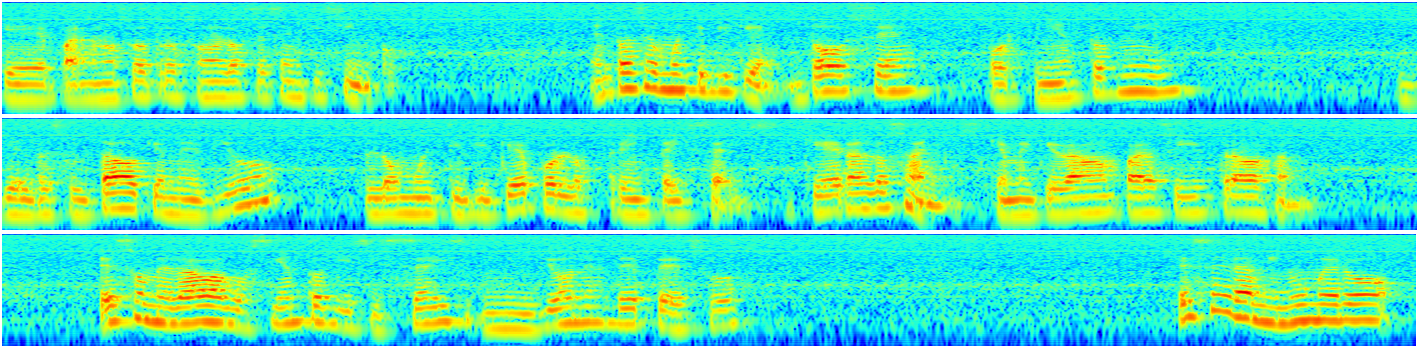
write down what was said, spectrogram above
que para nosotros son los 65. Entonces multipliqué 12 por 500 mil y el resultado que me dio lo multipliqué por los 36 que eran los años que me quedaban para seguir trabajando. Eso me daba 216 millones de pesos. Ese era mi número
